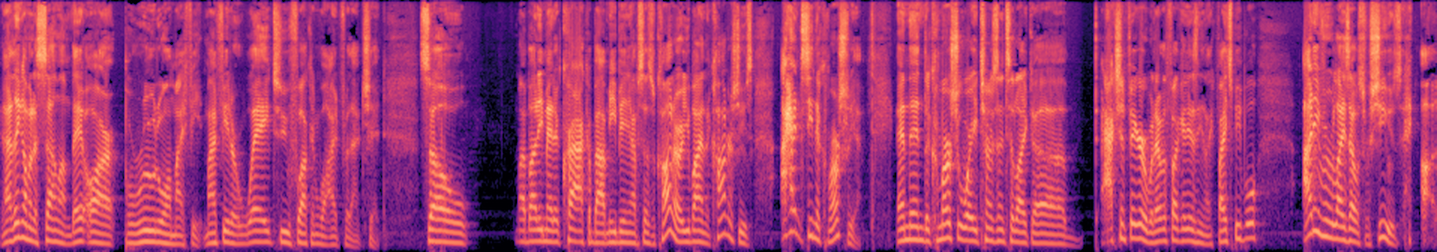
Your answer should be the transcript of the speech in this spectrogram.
and I think I'm going to sell them. They are brutal on my feet. My feet are way too fucking wide for that shit. So my buddy made a crack about me being obsessed with Conor. Are you buying the Conor shoes? I hadn't seen the commercial yet, and then the commercial where he turns into like a action figure or whatever the fuck it is, and he like fights people. I didn't even realize that was for shoes. I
